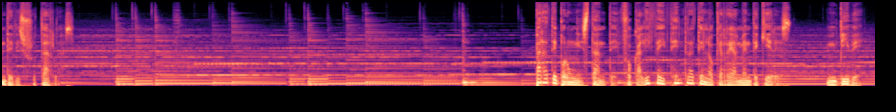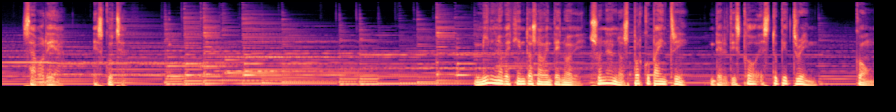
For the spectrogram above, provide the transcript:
de disfrutarlas. Párate por un instante, focaliza y céntrate en lo que realmente quieres. Vive, saborea, escucha. ...1999... suenan los Porcupine Tree... ...del disco Stupid Dream... ...con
